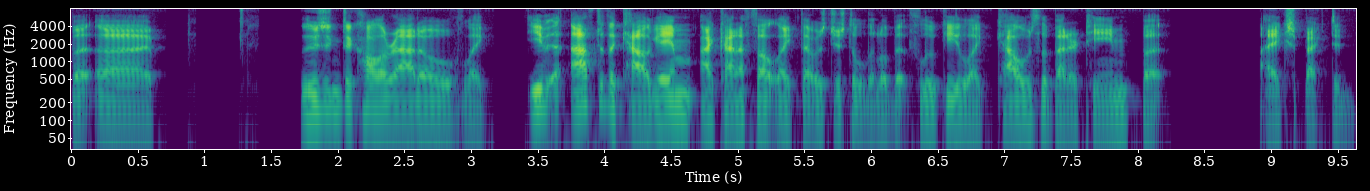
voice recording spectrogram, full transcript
But uh, losing to Colorado, like even after the Cal game, I kind of felt like that was just a little bit fluky. Like Cal was the better team, but I expected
